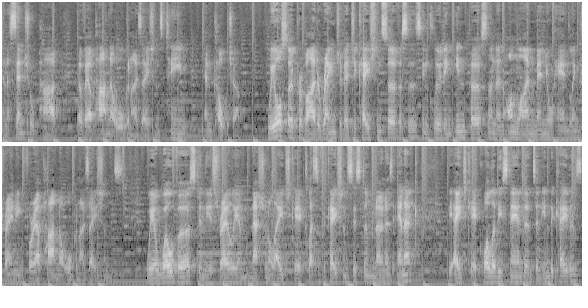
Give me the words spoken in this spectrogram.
an essential part of our partner organisation's team and culture. We also provide a range of education services, including in-person and online manual handling training for our partner organisations. We are well versed in the Australian National Aged Care Classification System known as AN-ACC, the aged care quality standards and indicators,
